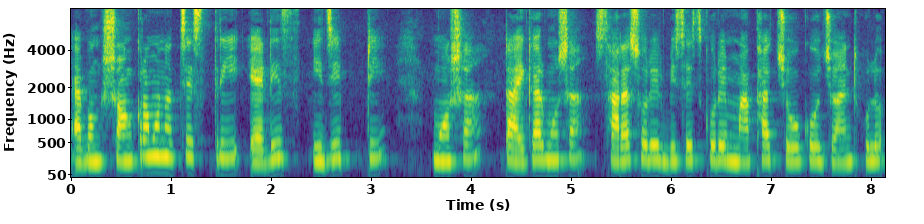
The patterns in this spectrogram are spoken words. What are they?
এবং সংক্রমণ হচ্ছে স্ত্রী অ্যাডিস ইজিপ্টি মশা, টাইগার মশা, সারা শরীর বিশেষ করে মাথা, চোখ ও জয়েন্টগুলো।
